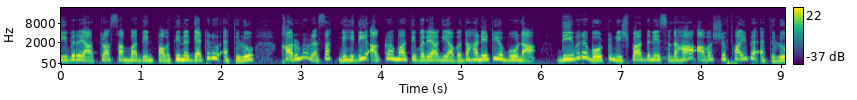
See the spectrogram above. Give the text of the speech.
දීවර යාත්‍රා සම්බන්ධයෙන් පවතින ගැටලු ඇතුළු කරුණු රැසක් මෙහිදී අග්‍රාමාත්‍යවරයාගේ අවධානයට යොමු වුණා. දීවර බෝට්ටු නිෂ්පාදනය සඳහා අවශ්‍ය ෆයිබ ඇතුළු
